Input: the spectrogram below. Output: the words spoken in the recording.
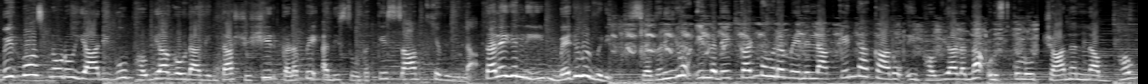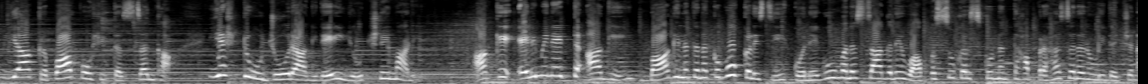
ಬಿಗ್ ಬಾಸ್ ನೋಡು ಯಾರಿಗೂ ಭವ್ಯ ಗೌಡಗಿಂತ ಶಿಶಿರ್ ಕಳಪೆ ಅನಿಸೋದಕ್ಕೆ ಸಾಧ್ಯವೇ ಇಲ್ಲ. ತಲೆಯಲ್ಲಿ ಮೆದುಳು ಬಿಡಿ. ಸಗಣಿಯೂ ಇಲ್ಲದೆ ಕಂಡವರ ಮೇಲೆಲ್ಲ ಕೆಂಡ ಕಾರು ಈ ಭವ್ಯಾಳನ್ನ ಉಳಿಸ್ಕೊಳ್ಳೋ ಚಾನೆಲ್ನ ಭವ್ಯ ಕೃಪಾಪೋಷಿತ ಸಂಘ. ಎಷ್ಟು ಜೋರಾಗಿದೆ ಯೋಚನೆ ಮಾಡಿ. ಆಕೆ ಎಲಿಮಿನೇಟ್ ಆಗಿ ಬಾಗಿಲ ತನಕವೂ ಕಳಿಸಿ ಕೊನೆಗೂ ಮನಸ್ಸಾಗದೆ ವಾಪಸ್ಸು ಕರೆಸಿಕೊಂಡಂತಹ ಪ್ರಹಸನ ನುಡಿದ ಜನ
